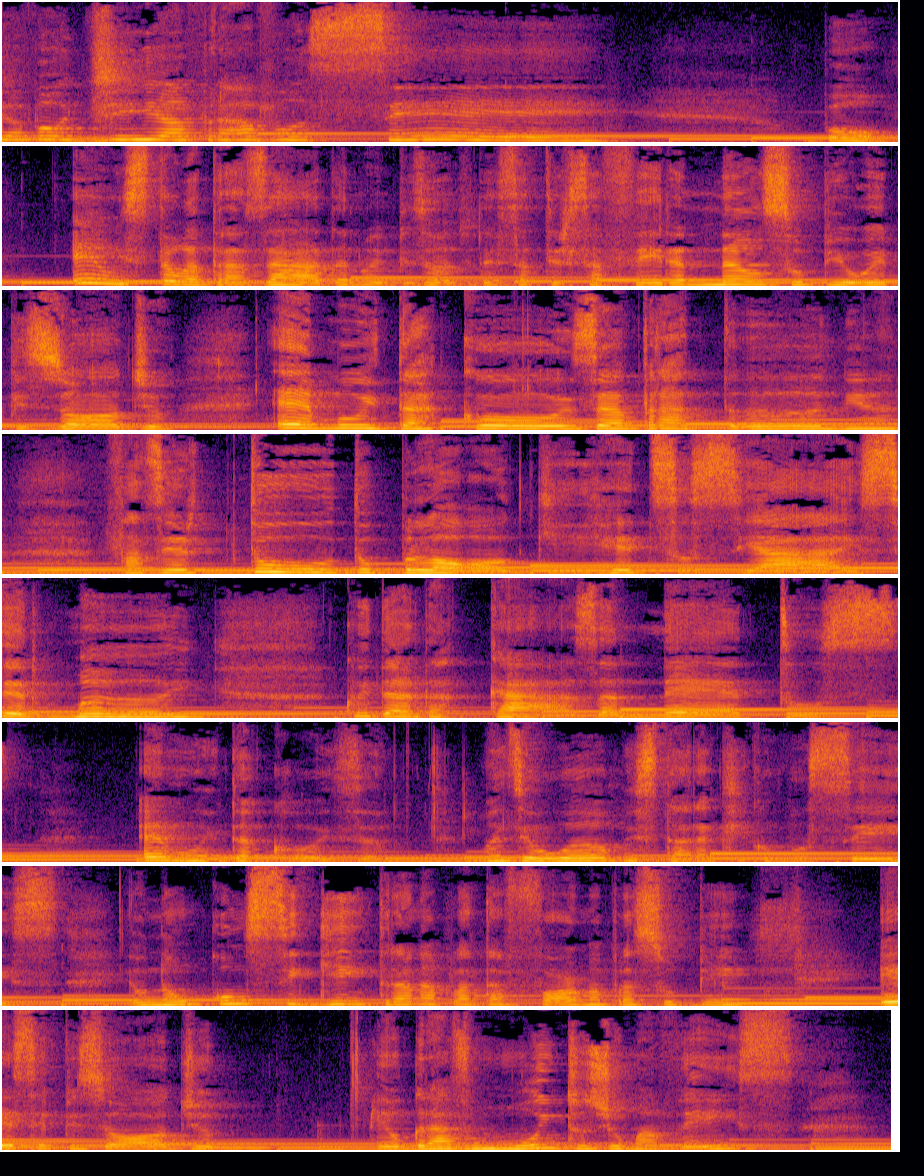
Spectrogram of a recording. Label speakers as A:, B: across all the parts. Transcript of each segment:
A: dia, bom dia para você! Bom, eu estou atrasada no episódio dessa terça-feira, não subiu o episódio. É muita coisa para Tânia fazer tudo, blog, redes sociais, ser mãe, cuidar da casa, netos. É muita coisa, mas eu amo estar aqui com vocês. Eu não consegui entrar na plataforma para subir esse episódio. Eu gravo muitos de uma vez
